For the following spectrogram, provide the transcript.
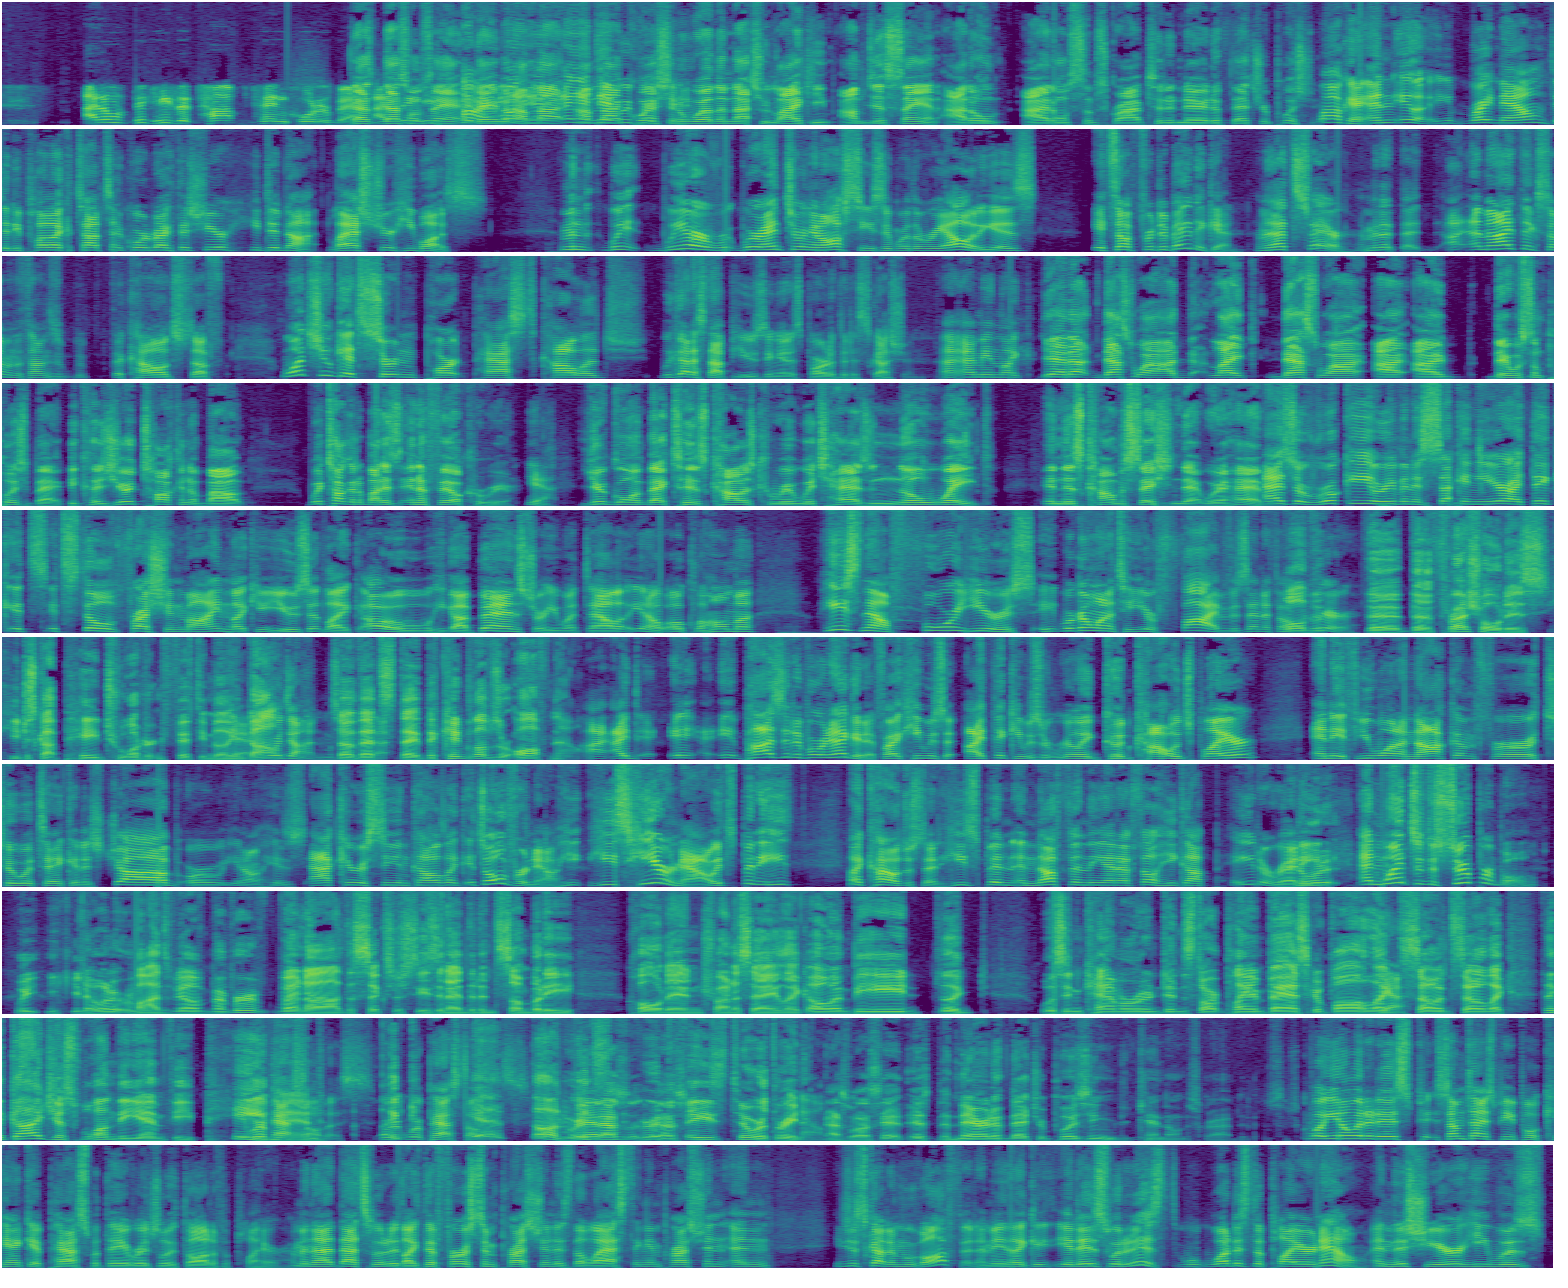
I don't think he's a top ten quarterback. That's that's what I'm saying, he's- David. well, I'm not. yeah, yeah, I'm David, not questioning whether or not you like him. I'm just saying I don't. I don't subscribe to the narrative that you're pushing. Well, okay. And uh, right now, did he play like a top 10 quarterback this year? He did not. Last year, he was. I mean, we we are we're entering an offseason where the reality is it's up for debate again. I mean, that's fair. I mean, that, that, I, I mean, I think some of the times the college stuff, once you get certain part past college, we got to stop using it as part of the discussion. I, I mean, like, Yeah, that that's why I like. That's why I I there was some pushback because you're talking about we're talking about his NFL career. yeah. You're going back to his college career, which has no weight in this conversation that we're having. As a rookie or even his second year, I think it's it's still fresh in mind. Like you use it, like oh, he got benched or he went to you know Oklahoma. He's now four years. We're going into year five of his NFL well, career. the the threshold is he just got paid two hundred and fifty million Yeah, dollars. we're done. We're so done that's the, the kid gloves are off now. I, I- I- I- positive or negative, right? He was. I think he was a really good college player. And if you want to knock him for Tua taking his job or you know his accuracy in college, like it's over now. He he's here now. It's been he's like Kyle just said, he's been enough in the NFL. He got paid already what it- and went to the Super Bowl. Well, you know what it reminds me of? Remember when uh, the Sixers season ended and somebody called in trying to say like, "Oh, Embiid like was in Cameroon, didn't start playing basketball, like so and so." Like the guy just won the MVP. we're past man. all this. We're, we're past all Yeah, this. it's done. We're, Yeah, in, that's- we're in that's- phase two or three now. That's what I said. It's the narrative that you're pushing. Ken don't describe it. Well, you know what it is. Sometimes people can't get past what they originally thought of a player. I mean, that that's what it is. Like the first impression is the lasting impression, and you just got to move off it. I mean, like it, it is what it is. What is the player now? And this year he was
